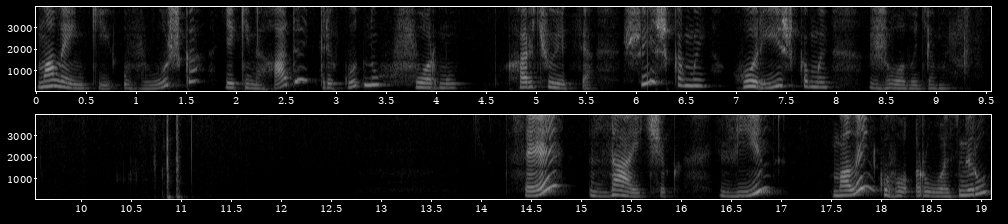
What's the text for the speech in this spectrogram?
маленькі вушка, які нагадують трикутну форму. Харчується шишками, горішками, жолудями. Це зайчик. Він маленького розміру,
